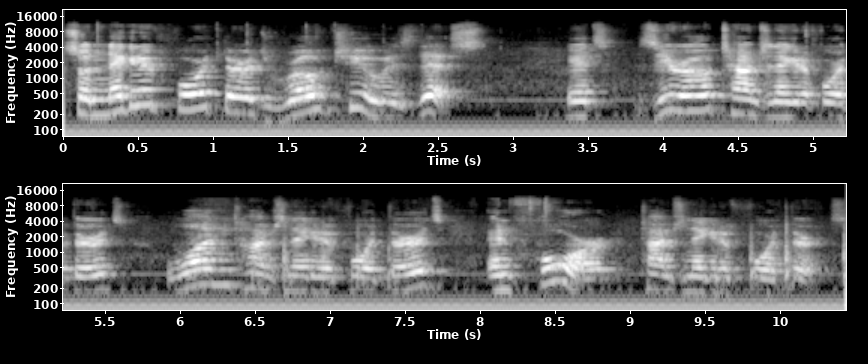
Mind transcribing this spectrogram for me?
So negative 4 thirds row 2 is this. It's 0 times negative 4 thirds, 1 times negative 4 thirds, and 4 times negative 4 thirds.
